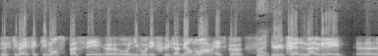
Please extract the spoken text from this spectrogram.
de ce qui va effectivement se passer euh, au niveau des flux de la mer Noire. Est-ce que l'Ukraine, malgré euh,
